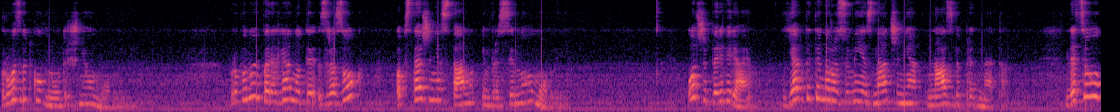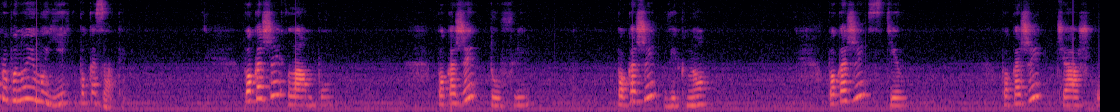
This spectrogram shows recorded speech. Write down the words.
розвитку внутрішнього мовлення. Пропоную переглянути зразок обстеження стану імпресивного мовлення. Отже, перевіряємо, як дитина розуміє значення назви предмета. Для цього пропонуємо їй показати. Покажи лампу, покажи туфлі, покажи вікно, покажи стіл, покажи чашку,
